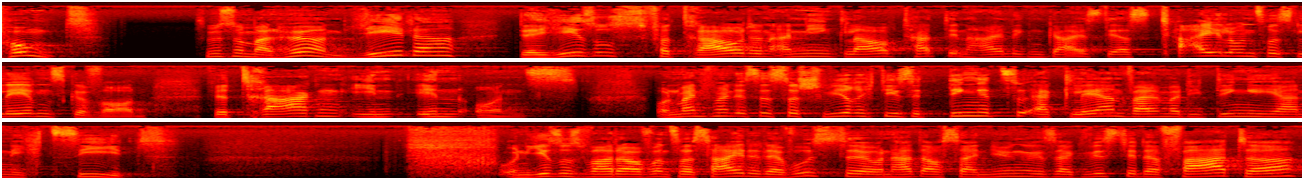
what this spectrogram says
Punkt. Das müssen wir mal hören. Jeder, der Jesus vertraut und an ihn glaubt, hat den Heiligen Geist. Der ist Teil unseres Lebens geworden. Wir tragen ihn in uns. Und manchmal ist es so schwierig, diese Dinge zu erklären, weil man die Dinge ja nicht sieht. Und Jesus war da auf unserer Seite, der wusste und hat auch seinen Jüngern gesagt, wisst ihr, der Vater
